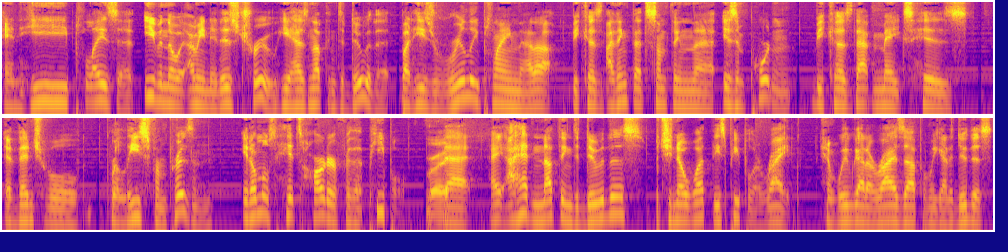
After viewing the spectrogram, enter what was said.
and he plays it, even though, I mean, it is true. He has nothing to do with it, but he's really playing that up because I think that's something that is important because that makes his eventual release from prison. It almost hits harder for the people. Right. That, hey, I had nothing to do with this, but you know what? These people are right. And we've got to rise up and we got to do this.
